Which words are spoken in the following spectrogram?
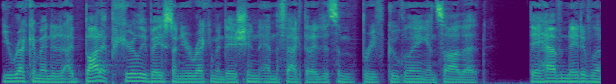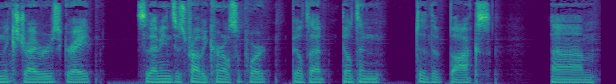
you recommended it. I bought it purely based on your recommendation and the fact that I did some brief Googling and saw that they have native Linux drivers. Great. So that means there's probably kernel support built out built into the box. Um,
